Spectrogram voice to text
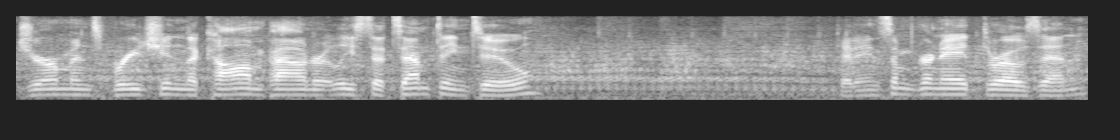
Germans breaching the compound, or at least attempting to. Getting some grenade throws in.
